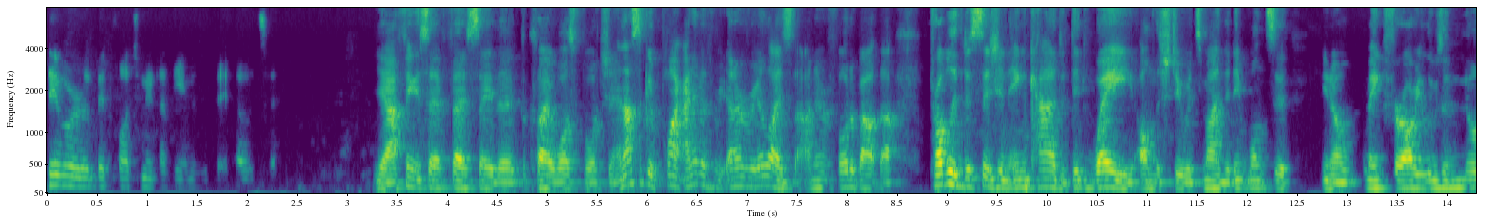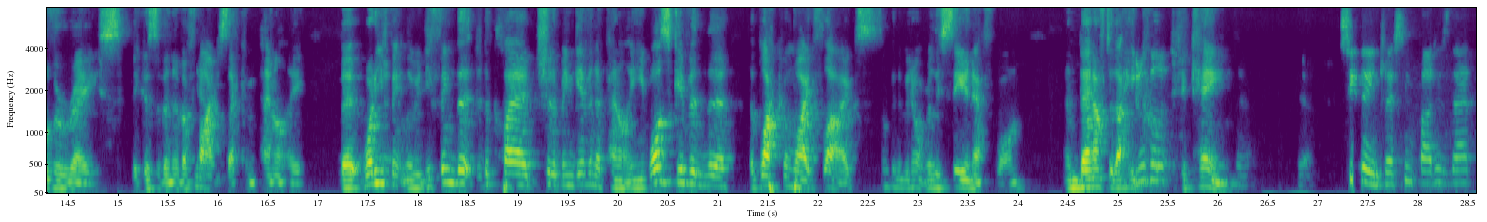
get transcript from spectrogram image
they were a bit fortunate at the end of the day. I would say. Yeah, I think it's fair to say that Leclerc was fortunate, and that's a good point. I never, I never realised that. I never thought about that. Probably the decision in Canada did weigh on the steward's mind. They didn't want to, you know, make Ferrari lose another race because of another five-second yeah. penalty. But what do you think, Louis? Do you think that the Leclerc should have been given a penalty? He was given the, the black and white flags, something that we don't really see in F1. And then after that, he you know, the, chicane. Yeah. See, the interesting part is that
